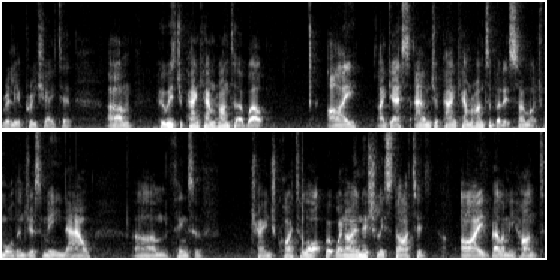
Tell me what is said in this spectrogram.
really appreciate it. Um, who is Japan Camera Hunter? Well, I, I guess, am Japan Camera Hunter, but it's so much more than just me now. Um, things have changed quite a lot. But when I initially started, I, Bellamy Hunt,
